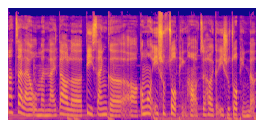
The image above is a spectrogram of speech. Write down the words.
那再来，我们来到了第三个呃公共艺术作品哈，最后一个艺术作品的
